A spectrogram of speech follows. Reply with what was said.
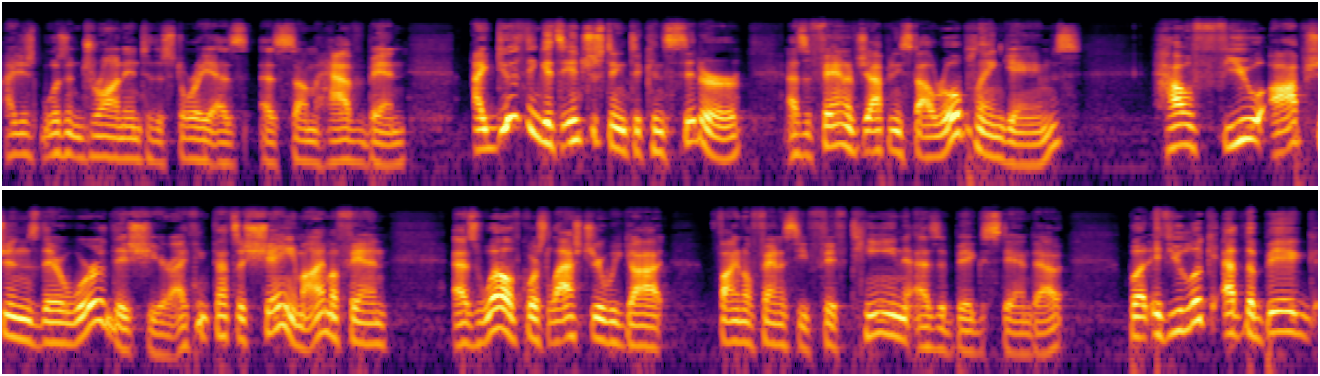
I just wasn't drawn into the story as as some have been. I do think it's interesting to consider as a fan of Japanese style role playing games how few options there were this year. I think that's a shame. I'm a fan as well. Of course, last year we got Final Fantasy 15 as a big standout. But if you look at the big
